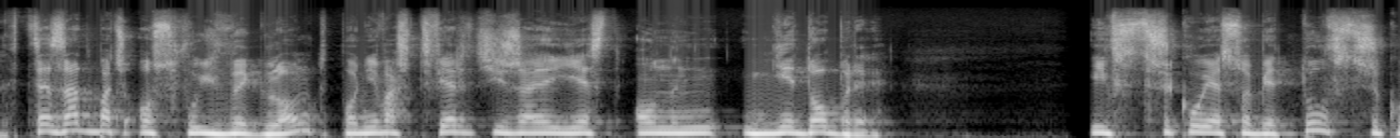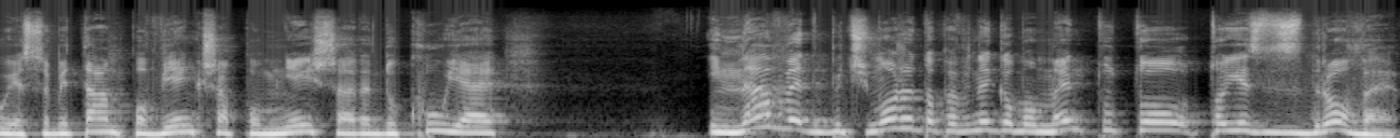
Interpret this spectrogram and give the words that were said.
chce zadbać o swój wygląd, ponieważ twierdzi, że jest on niedobry. I wstrzykuje sobie tu, wstrzykuje sobie tam, powiększa, pomniejsza, redukuje. I nawet być może do pewnego momentu to, to jest zdrowe.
